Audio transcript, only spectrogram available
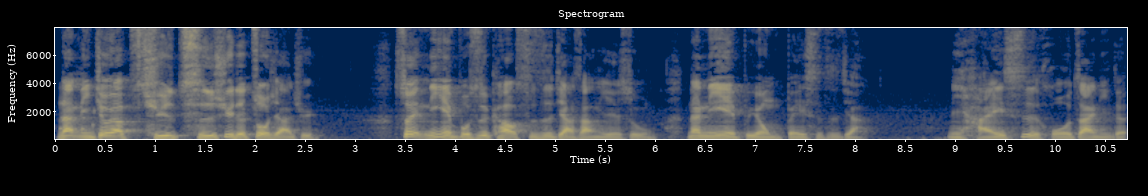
那你就要持持续的做下去。所以你也不是靠十字架上耶稣，那你也不用背十字架，你还是活在你的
